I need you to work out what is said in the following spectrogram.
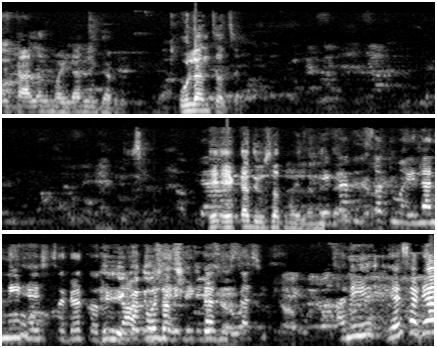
ते कालच महिलांनी घरगुती उलनच आहे. हे एका दिवसात महिलांनी एका दिवसात महिलांनी हे सगळं करून एका दिवसात शिकले एका सर्व. दिवसात शिकले. आणि हे सगळ्या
